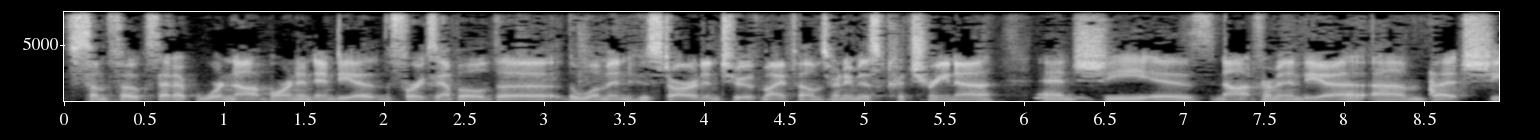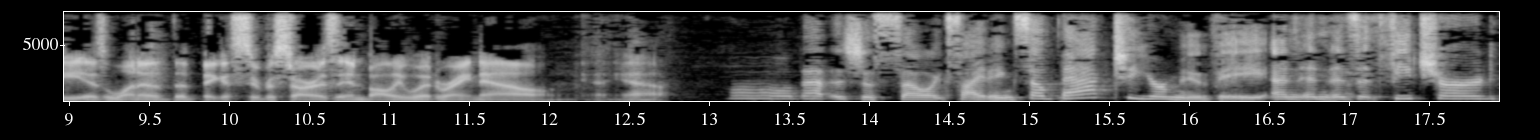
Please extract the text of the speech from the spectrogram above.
some folks that were not born in India. For example, the the woman who starred in two of my films, her name is Katrina, and she is not from India, um, but she is one of the biggest superstars in Bollywood right now. Yeah. Oh, that is just so exciting. So back to your movie, and, and is it featured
